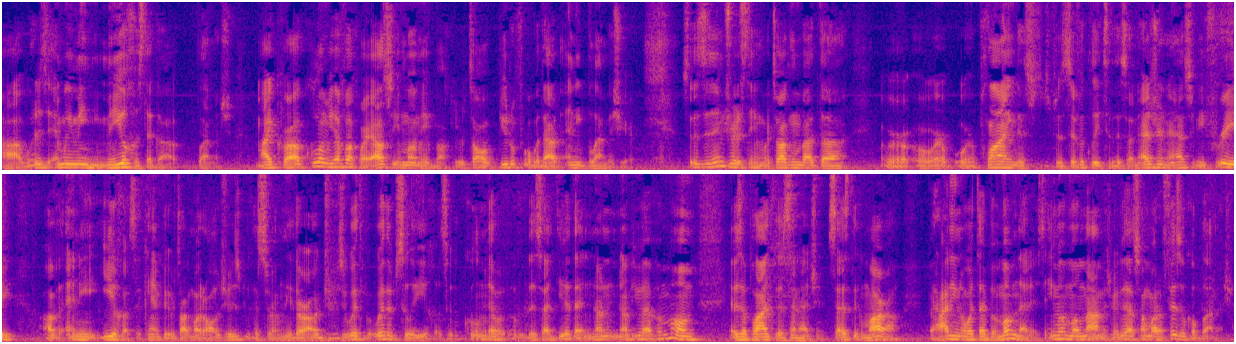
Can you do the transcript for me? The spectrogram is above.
Uh, what is it? And we mean miyuchas the blemish. It's all beautiful without any blemish here. So this is interesting. We're talking about the, or, or we're applying this specifically to this Sanhedrin. It has to be free of any yichas. It can't be we're talking about all Jews because certainly there are Jews with with psili yichas. This idea that none, of you have a mum is applying to the Sanhedrin. Says the Gemara. But how do you know what type of mum that is? Imam mamish. Maybe that's talking about a physical blemish.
